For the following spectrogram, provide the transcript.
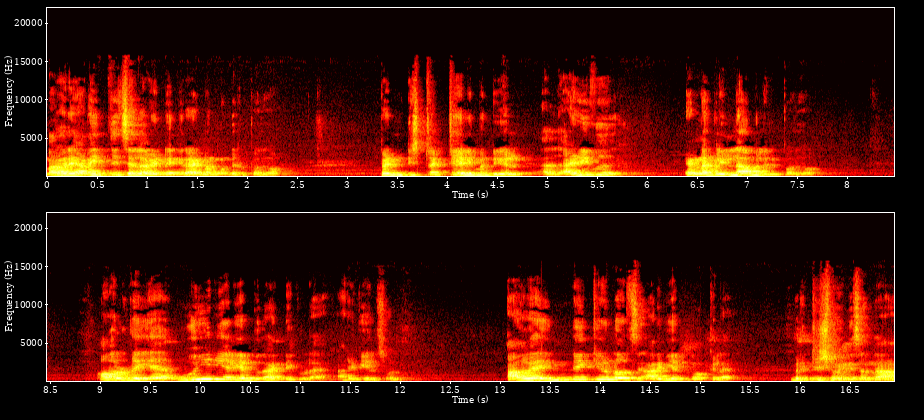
மறவரை அணைத்து செல்ல வேண்டுங்கிற எண்ணம் கொண்டிருப்பதோ? பெண் டிஸ்ட்ரக்டிவ் எலிமெண்ட்டுகள் அது அழிவு எண்ணங்கள் இல்லாமல் இருப்பதோ? அவளுடைய உயிரியல் இயல்பு தான் இன்றைக்குள்ள அறிவியல் சொல்லும். ஆகவே இன்றைக்கு உள்ள ஒரு அறிவியல் நோக்கில் பிரிட்டிஷ் ஃபெமினிசம் தான்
